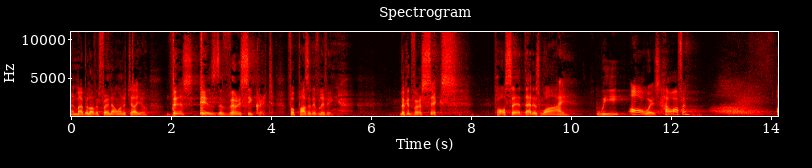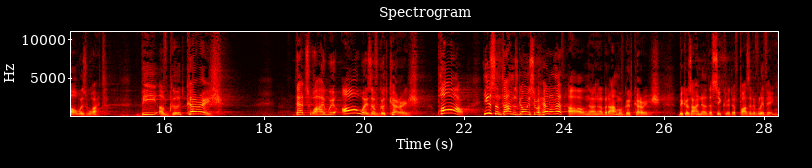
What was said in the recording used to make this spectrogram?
And my beloved friend, I want to tell you this is the very secret for positive living. Look at verse 6. Paul said, That is why we always, how often? Always. Always what? Be of good courage. That's why we're always of good courage. Paul, you sometimes going through hell on earth. Oh, no, no, but I'm of good courage because I know the secret of positive living.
